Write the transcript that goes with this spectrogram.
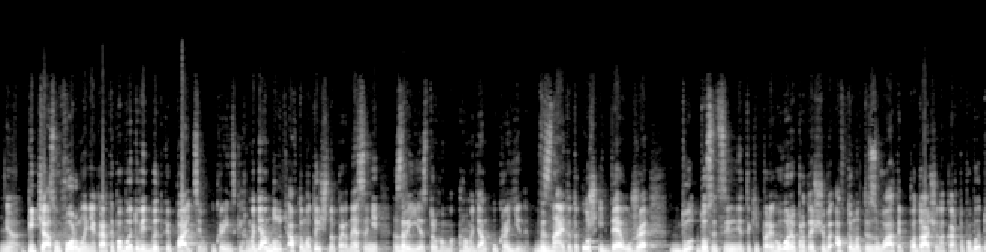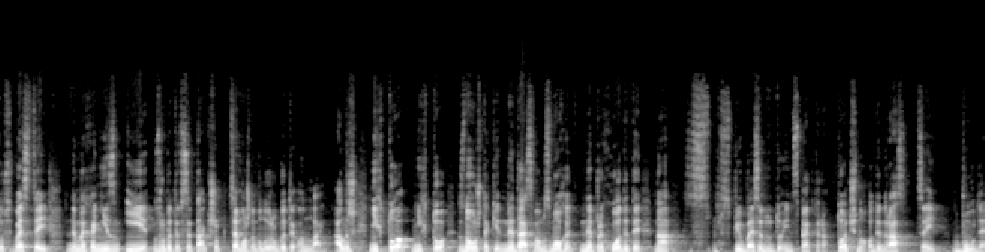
е, під час оформлення карти побиту відбитки пальців українських громадян будуть автоматично перенесені з реєстру громадян України. Ви знаєте, також іде уже до- досить сильні такі переговори про те, щоб автоматизувати подачу на карту побиту, весь цей механізм, і зробити все так, щоб це можна було робити онлайн. Але ж ніхто, ніхто знову ж таки не дасть вам змоги не приходити на співбесіду до інспектора. Точно один раз цей буде.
